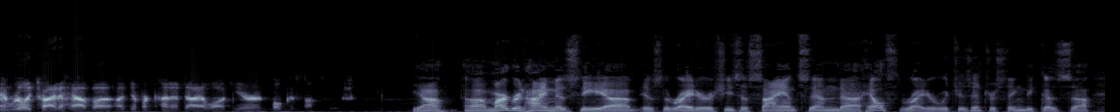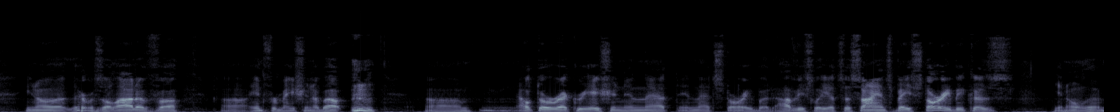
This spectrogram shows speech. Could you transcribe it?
and really try to have a, a different kind of dialogue here and focus on. Yeah, uh, Margaret Heim is the uh, is the writer. She's a science and uh, health writer, which is interesting because uh, you know there was a lot of uh, uh, information about um, outdoor recreation in that in that story. But obviously, it's a science based story because you know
